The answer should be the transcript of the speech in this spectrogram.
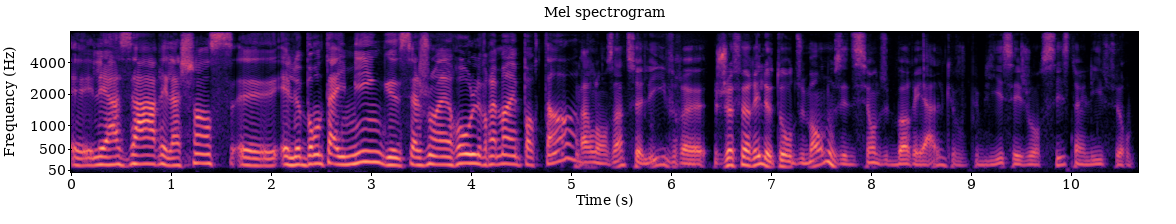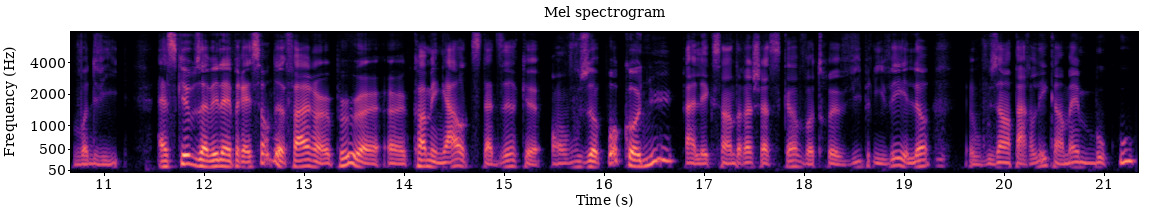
les hasards et la chance euh, et le bon timing, ça joue un rôle vraiment important. Parlons-en de ce livre. Euh, je ferai le tour du monde aux éditions du Boréal que vous publiez ces jours-ci. C'est un livre sur votre vie, est-ce que vous avez l'impression de faire un peu un, coming out, c'est-à-dire qu'on ne vous a pas connu, Alexandra Chaska, votre vie privée, et là, vous en parlez quand même beaucoup.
